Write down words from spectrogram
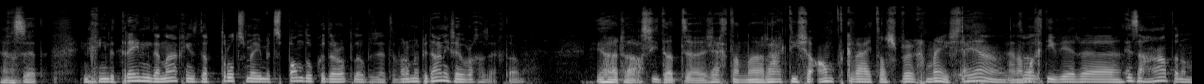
Ja. gezet. En die gingen de training daarna gingen ze daar trots mee met spandoeken erop lopen zetten. Waarom heb je daar niks over gezegd dan? Ja, als hij dat eh, zegt, dan eh, raakt hij zijn ambt kwijt als burgemeester. ja, En dan mag hij weer eh, En ze haten hem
